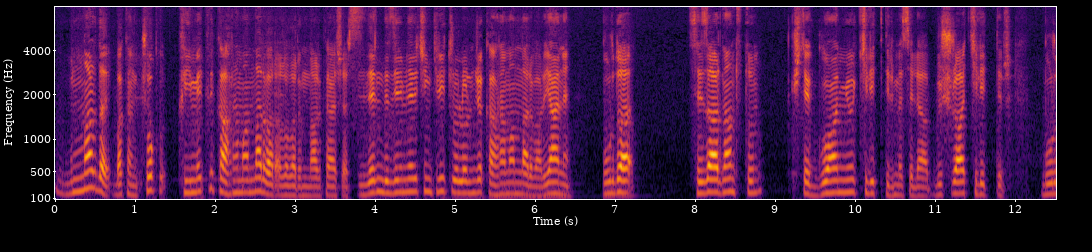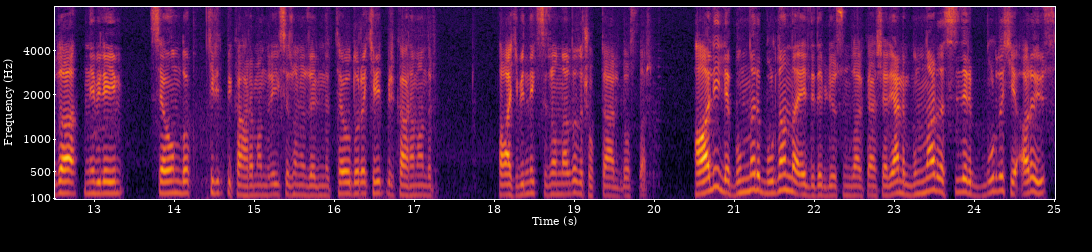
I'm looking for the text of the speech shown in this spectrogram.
bunlar da bakın çok kıymetli kahramanlar var aralarında arkadaşlar. Sizlerin dizilimleri için kilit rol oynayacak kahramanlar var. Yani burada Sezar'dan tutun işte Guan Yu kilittir mesela. Büşra kilittir. Burada ne bileyim Seondok kilit bir kahramandır ilk sezon özelinde. Theodora kilit bir kahramandır. Takibindeki sezonlarda da çok değerli dostlar. Haliyle bunları buradan da elde edebiliyorsunuz arkadaşlar. Yani bunlar da sizleri buradaki arayüz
